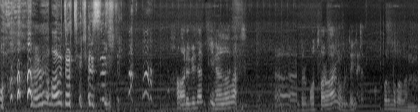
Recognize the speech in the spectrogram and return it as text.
Abi dört tekerisine düştük. Harbiden inanılmaz. Dur motor var mı burada hiç? Motoru bulalım.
